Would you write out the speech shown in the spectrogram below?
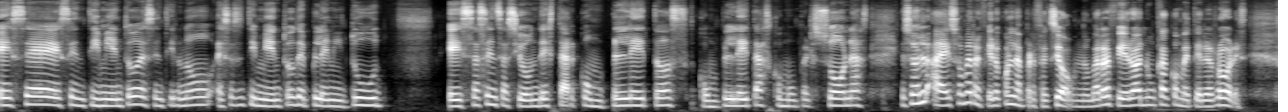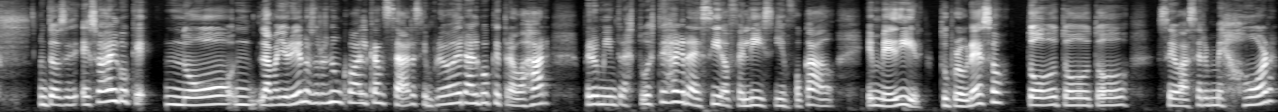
ese sentimiento de sentirnos, ese sentimiento de plenitud, esa sensación de estar completos, completas como personas. Eso, a eso me refiero con la perfección, no me refiero a nunca cometer errores. Entonces, eso es algo que no, la mayoría de nosotros nunca va a alcanzar, siempre va a haber algo que trabajar, pero mientras tú estés agradecido, feliz y enfocado en medir tu progreso, todo, todo, todo se va a hacer mejor,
